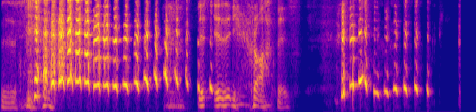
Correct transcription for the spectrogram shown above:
this is this isn't your office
